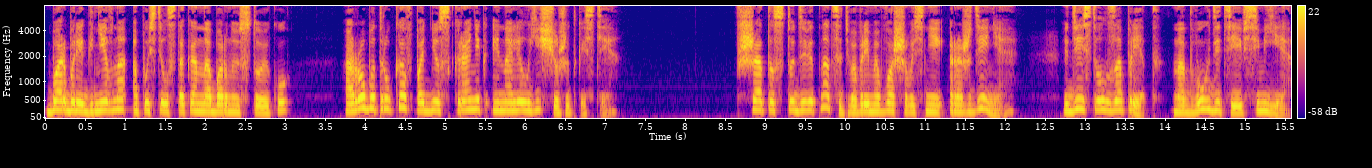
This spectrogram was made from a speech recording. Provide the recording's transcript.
Барбаре гневно опустил стакан на барную стойку, а робот-рукав поднес краник и налил еще жидкости. В Шата-119 во время вашего с ней рождения действовал запрет на двух детей в семье.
